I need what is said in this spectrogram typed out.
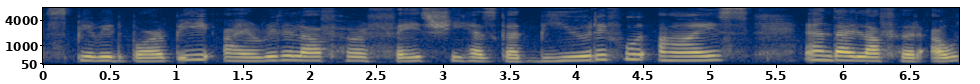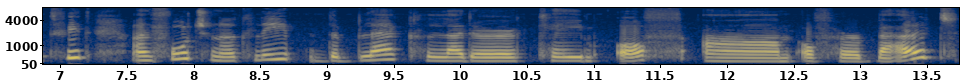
spirit Barbie I really love her face. She has got beautiful eyes and I love her outfit. Unfortunately the black leather came off um, of her belt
